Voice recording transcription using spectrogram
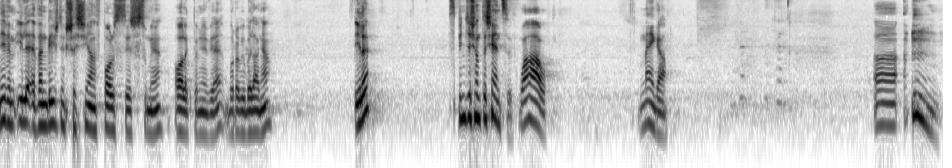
Nie wiem, ile ewangelicznych chrześcijan w Polsce jest w sumie. Olek pewnie wie, bo robił badania. Ile? Z 50 tysięcy. Wow. Mega. A,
